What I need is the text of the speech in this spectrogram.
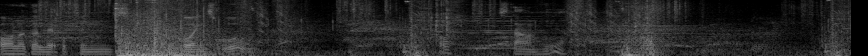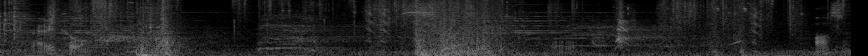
All of the little things, coins. Whoa. Oh, it's down here. Very cool. Awesome.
